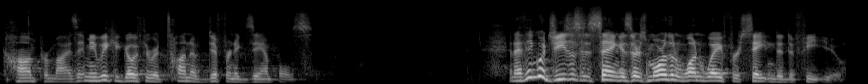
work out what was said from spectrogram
compromise? I mean, we could go through a ton of different examples. And I think what Jesus is saying is there's more than one way for Satan to defeat you.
